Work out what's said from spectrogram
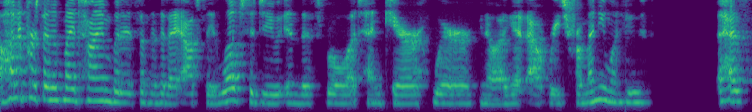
100% of my time, but it's something that I absolutely love to do in this role at TennCare where, you know, I get outreach from anyone who has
